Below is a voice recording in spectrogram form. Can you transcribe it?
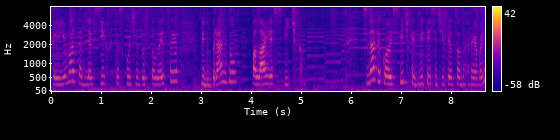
Києва та для всіх, хто скучив за столицею від бренду Палає свічка. Ціна такої свічки 2500 гривень.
